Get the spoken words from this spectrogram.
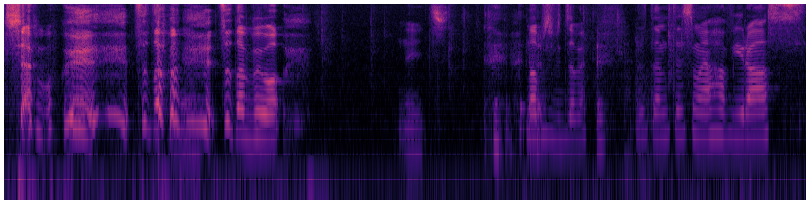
Czemu? Co to, co to było? nic. Dobrze, widzowie. Zatem to jest moja Havira, s-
